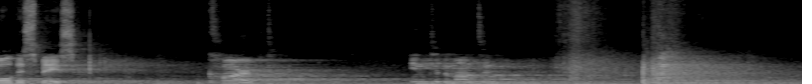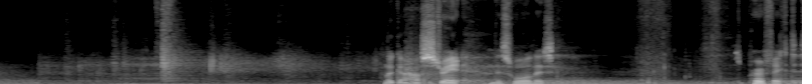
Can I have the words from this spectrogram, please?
All this space carved into the mountain. Look at how straight this wall is. It's perfect.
